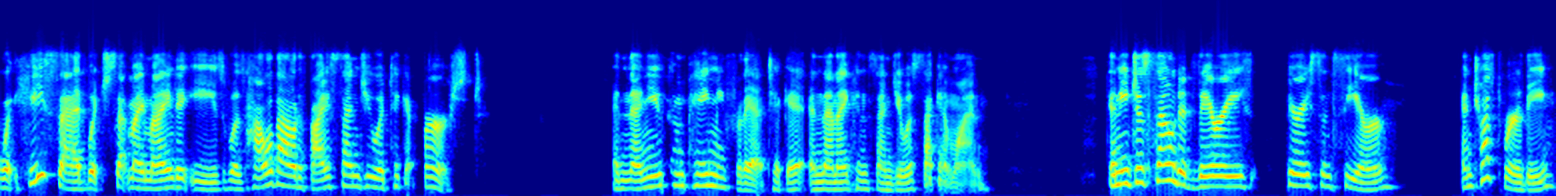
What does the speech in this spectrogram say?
what he said, which set my mind at ease, was how about if I send you a ticket first? And then you can pay me for that ticket, and then I can send you a second one. And he just sounded very, very sincere and trustworthy.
